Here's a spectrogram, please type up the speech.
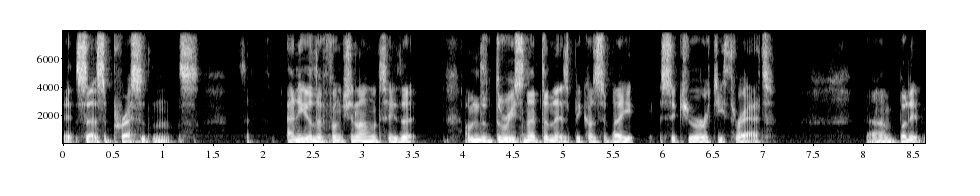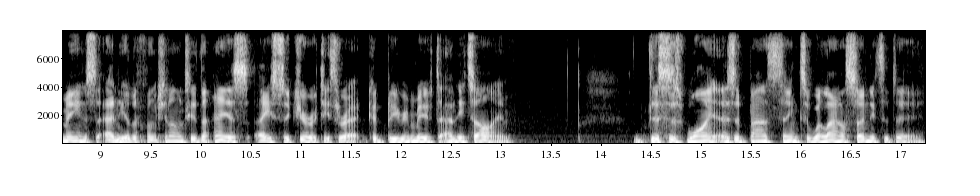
it sets a precedence. Any other functionality that I mean, the, the reason they've done it is because of a security threat. Um, but it means that any other functionality that is a security threat could be removed at any time. This is why it is a bad thing to allow Sony to do.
